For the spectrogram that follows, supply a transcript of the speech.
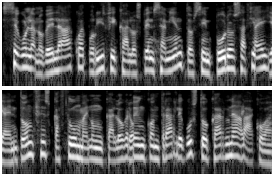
Según la novela Aqua purifica los pensamientos impuros hacia ella entonces Kazuma nunca logró encontrarle gusto carna a Aqua.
